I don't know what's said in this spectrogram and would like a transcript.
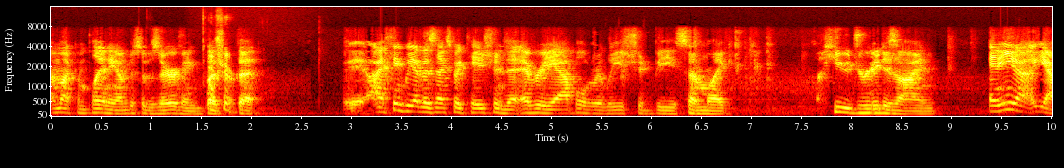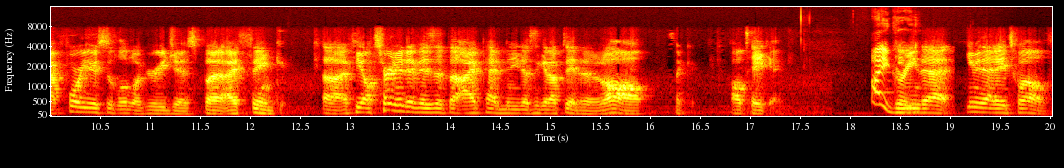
I'm not complaining. I'm just observing. But sure. that I think we have this expectation that every Apple release should be some like huge redesign. And yeah, yeah, four years is a little egregious, but I think uh, if the alternative is that the iPad Mini doesn't get updated at all, it's like I'll take it. I agree. Give me that. Give me that A12.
